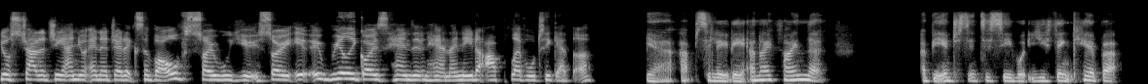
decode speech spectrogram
your strategy and your energetics evolve so will you. So it, it really goes hand in hand. They need to up level together. Yeah absolutely. And i find that i'd be interested to see what you think here but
